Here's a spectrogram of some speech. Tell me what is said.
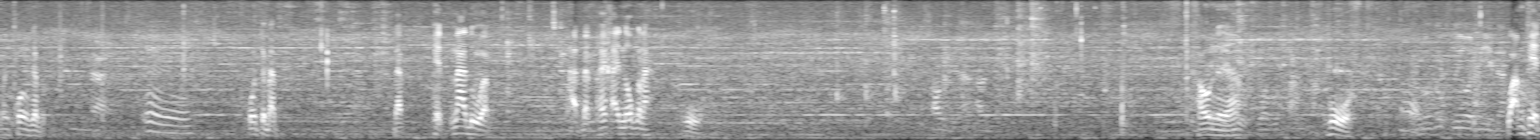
มันควรจะได้อืมควรจะแบบแบบ เผ็ดหน้าดูแบบผัดแบบคล้ายๆนกอะนะโอ้โหเข้าอยู่นะเข้าอยู่เข้าเนื้อพวกลูกปังโอ้โหเราต้องซื้อวันนี้นะความเผ็ด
